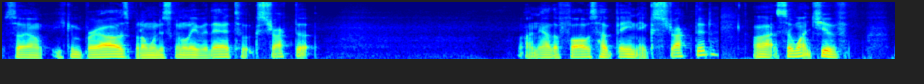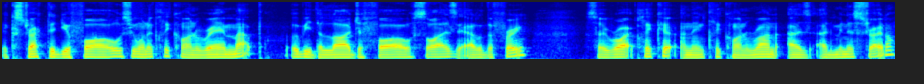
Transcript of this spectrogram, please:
so um, you can browse but I'm just gonna leave it there to extract it. Right, now the files have been extracted. Alright so once you've extracted your files you want to click on RAMMap. It will be the larger file size out of the three. So right click it and then click on run as administrator.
